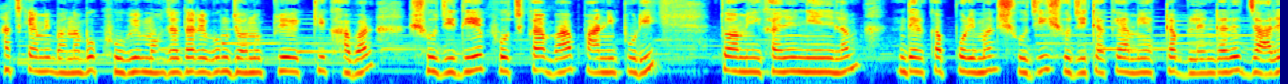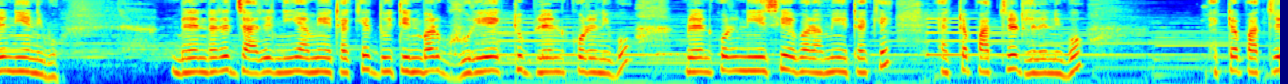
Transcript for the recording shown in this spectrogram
আজকে আমি বানাবো খুবই মজাদার এবং জনপ্রিয় একটি খাবার, সুজি দিয়ে ফুচকা বা পানিপুরি। তো আমি এখানে নিয়ে নিলাম দেড় কাপ পরিমাণ সুজি। সুজিটাকে আমি একটা ব্লেন্ডারে জারে নিয়ে নিব। ব্লেন্ডারের জারে নিয়ে আমি এটাকে দুই তিনবার ঘুরিয়ে একটু ব্লেন্ড করে নিব। ব্লেন্ড করে নিয়েছি, এবার আমি এটাকে একটা পাত্রে ঢেলে নিব। একটা পাত্রে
